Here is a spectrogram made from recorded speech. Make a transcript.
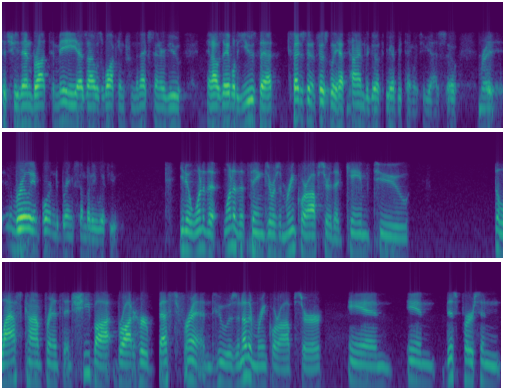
that she then brought to me as I was walking from the next interview, and I was able to use that because I just didn't physically have time to go through everything with you guys. So, right. really important to bring somebody with you. You know, one of the one of the things there was a Marine Corps officer that came to the last conference, and she bought brought her best friend, who was another Marine Corps officer, and and this person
